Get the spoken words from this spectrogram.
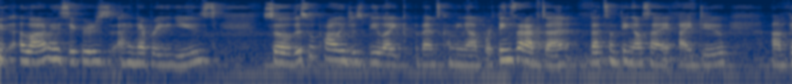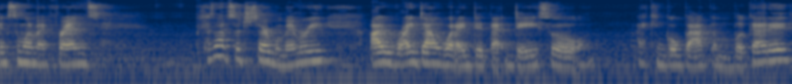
a lot of my stickers I never used. So this will probably just be like events coming up or things that I've done. That's something else I, I do. Um, thanks to one of my friends, because I have such a terrible memory, I write down what I did that day so I can go back and look at it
